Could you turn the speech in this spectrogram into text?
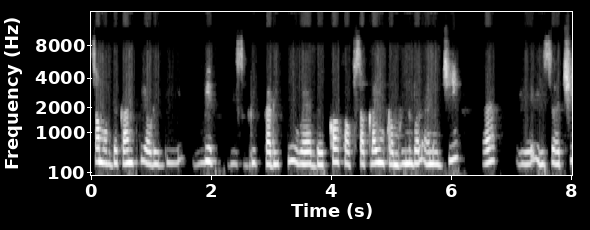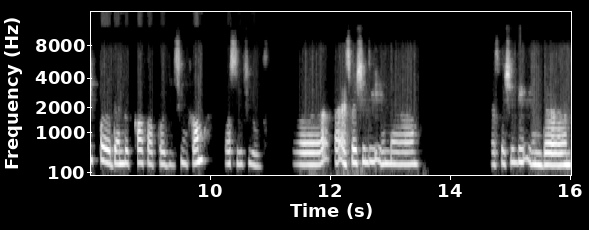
some of the country already meet this grid parity where the cost of supplying from renewable energy uh, is uh, cheaper than the cost of producing from fossil fuels, especially in especially in the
